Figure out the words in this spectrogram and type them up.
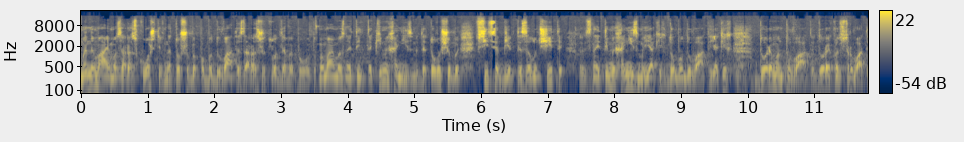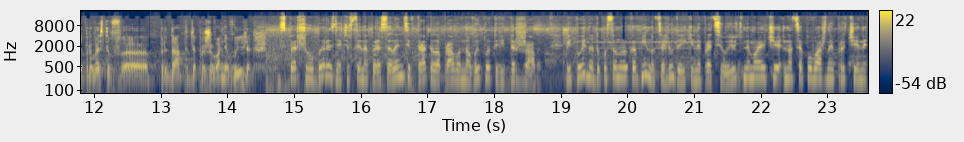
Ми не маємо зараз коштів на те, щоб побудувати зараз житло для ВПО. Тобто ми маємо знайти такі механізми для того, щоб всі ці об'єкти залучити, знайти механізми, як їх добудувати, як їх доремонтувати, дореконструвати, привести в е, придатний для проживання вигляд. З 1 березня частина переселенців втратила право на виплати від держави. Відповідно до постанови Кабміну, це люди, які не працюють, не маючи на це поважної причини,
